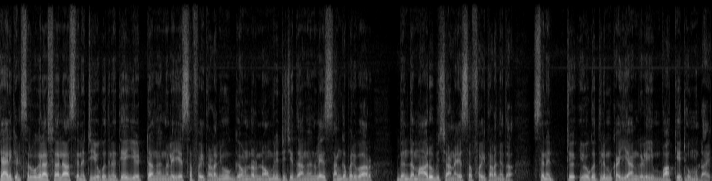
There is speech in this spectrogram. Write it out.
കാലിക്കറ്റ് സർവകലാശാല സെനറ്റ് യോഗത്തിനെത്തിയ എട്ട് അംഗങ്ങളെ എസ് എഫ് ഐ തടഞ്ഞു. ഗവർണർ നോമിനേറ്റ് ചെയ്ത അംഗങ്ങളെ സംഘപരിവാർ ബന്ധം ആരോപിച്ചാണ് എസ് എഫ് ഐ തടഞ്ഞത്. സെനറ്റ് യോഗത്തിലും കയ്യാങ്കളിയും വാക്കേറ്റവുമുണ്ടായി.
